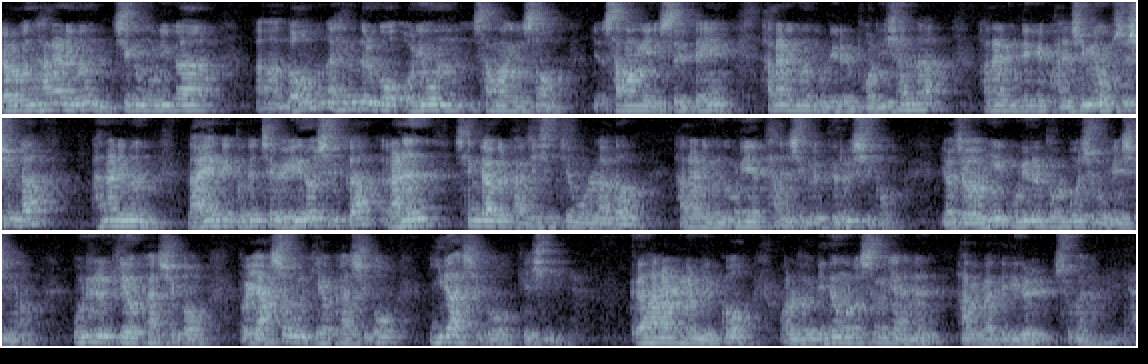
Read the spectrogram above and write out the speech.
여러분 하나님은 지금 우리가 아, 너무나 힘들고 어려운 상황에서 상황에 있을 때에 하나님은 우리를 버리셨나? 하나님 우리에게 관심이 없으신가? 하나님은 나에게 도대체 왜 이러실까? 라는 생각을 가지실지 몰라도 하나님은 우리의 탄식을 들으시고 여전히 우리를 돌보시고 계시며 우리를 기억하시고 또 약속을 기억하시고 일하시고 계십니다. 그 하나님을 믿고 오늘도 믿음으로 승리하는 하루가 되기를 축원합니다.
